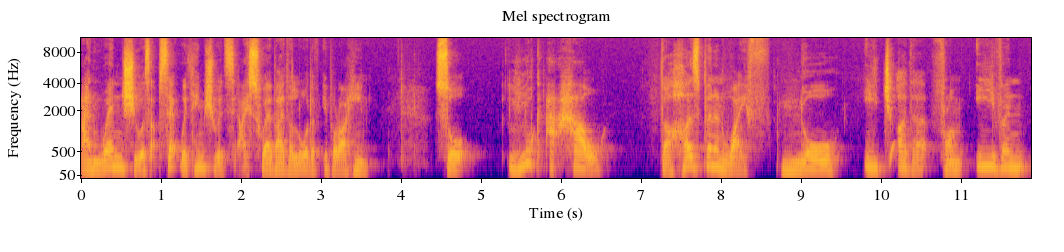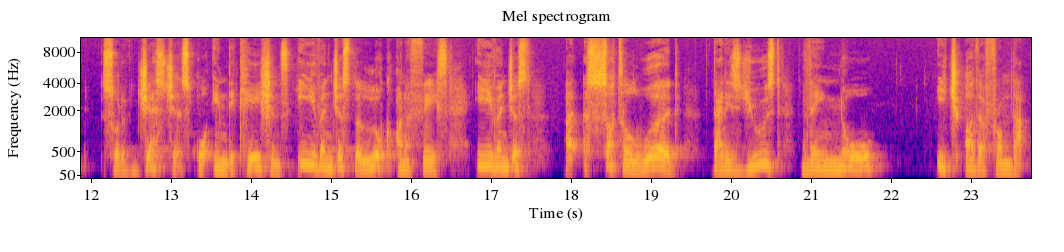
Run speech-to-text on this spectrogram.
And when she was upset with him, she would say, I swear by the Lord of Ibrahim. So look at how the husband and wife know each other from even sort of gestures or indications, even just the look on a face, even just a, a subtle word that is used, they know each other from that.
